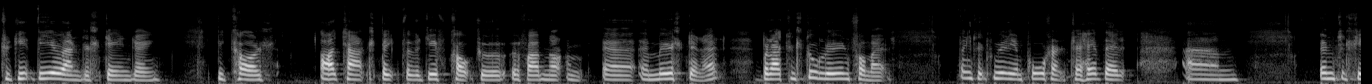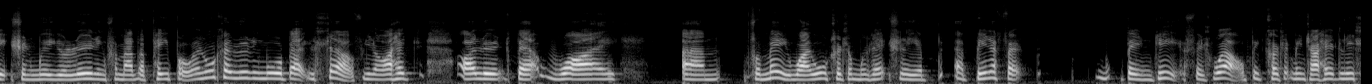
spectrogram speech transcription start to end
to get their understanding because I can't speak for the deaf culture if I'm not um, uh, immersed in it, but I can still learn from it. I think it's really important to have that um, intersection where you're learning from other people and also learning more about yourself. You know, I had I learned about why um, for me, why autism was actually a, a benefit being deaf as well, because it meant I had less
